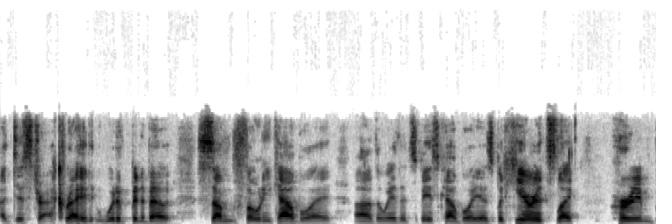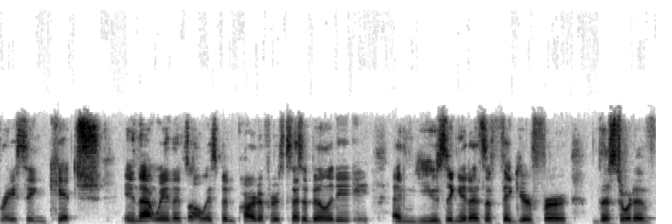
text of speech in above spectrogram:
a diss track, right? It would have been about some phony cowboy, uh, the way that Space Cowboy is. But here it's like her embracing kitsch in that way that's always been part of her sensibility and using it as a figure for the sort of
